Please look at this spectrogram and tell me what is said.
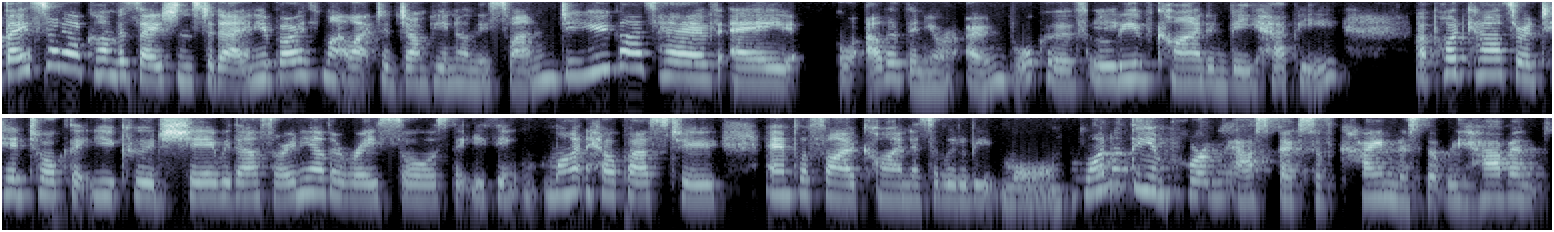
Based on our conversations today and you both might like to jump in on this one do you guys have a or other than your own book of Live Kind and Be Happy, a podcast or a TED talk that you could share with us or any other resource that you think might help us to amplify kindness a little bit more? One of the important aspects of kindness that we haven't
